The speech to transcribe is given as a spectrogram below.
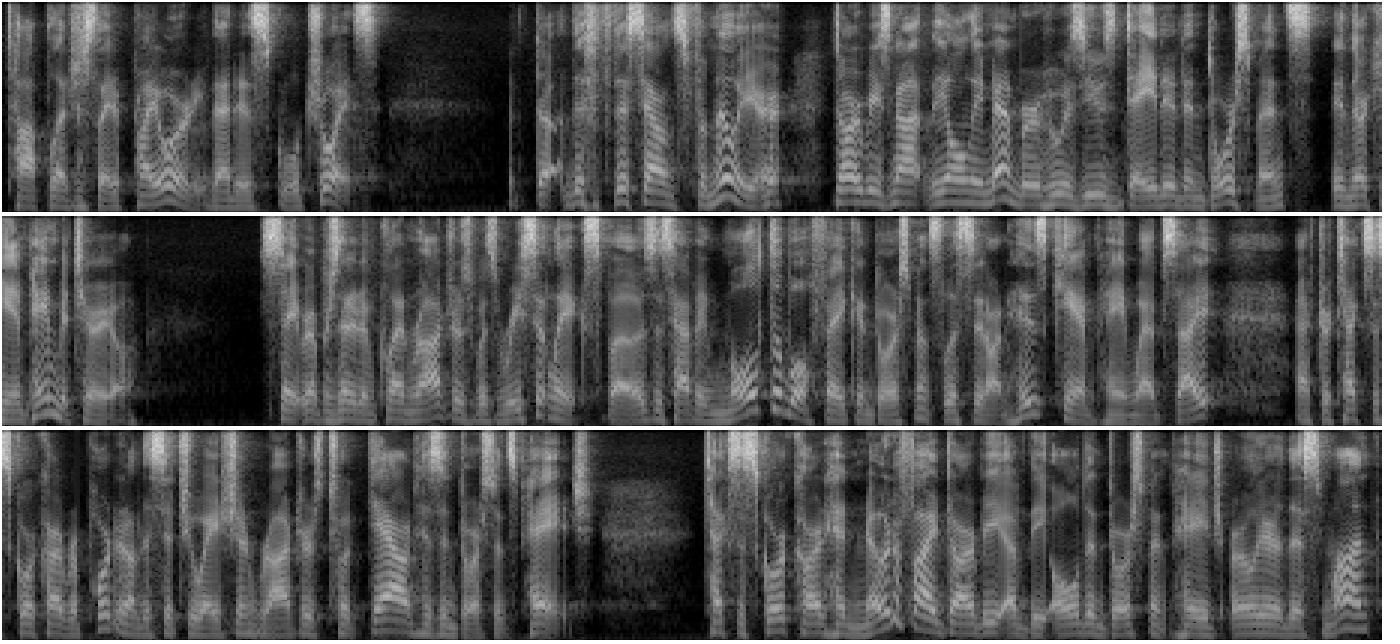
top legislative priority, that is, school choice. If this sounds familiar, Darby's not the only member who has used dated endorsements in their campaign material. State Representative Glenn Rogers was recently exposed as having multiple fake endorsements listed on his campaign website. After Texas Scorecard reported on the situation, Rogers took down his endorsements page. Texas Scorecard had notified Darby of the old endorsement page earlier this month,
